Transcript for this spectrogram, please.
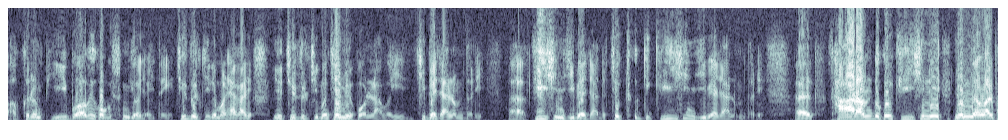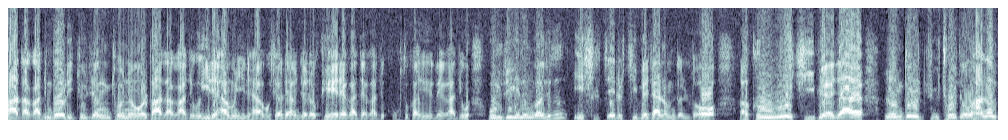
어, 그런 비법이 거기 숨겨져 있다. 지들찌름을 해가지고, 이 지들찌면 재미 보려고, 이 지배자놈들이, 어, 귀신 지배자들, 즉, 특히 귀신 지배자놈들이, 에, 사람도 그 귀신이 영향을 받아가지고, 머리 조정, 조명을 받아가지고, 이래 하면 이래 하고, 저래 하면 저래 괴뢰가 돼가지고, 꼭두가 돼가지고, 움직이는 것은 이 실제로 지배자놈들도, 어, 그 후에 지배자놈들을 주- 조종하는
